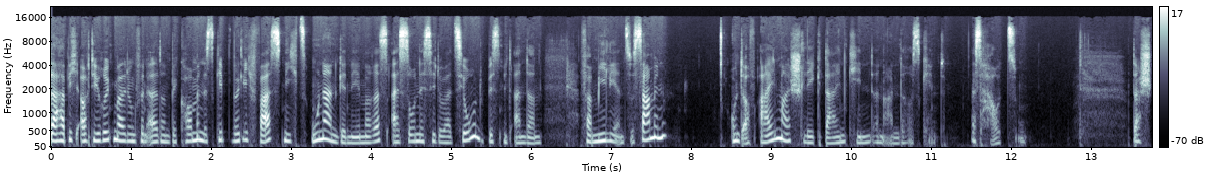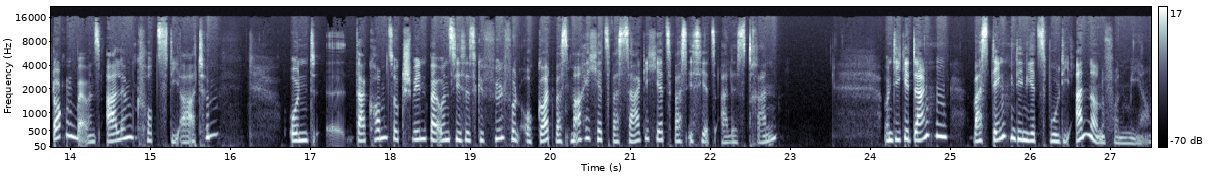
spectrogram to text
da habe ich auch die Rückmeldung von Eltern bekommen, es gibt wirklich fast nichts Unangenehmeres als so eine Situation. Du bist mit anderen Familien zusammen und auf einmal schlägt dein Kind ein anderes Kind. Es haut zu. Da stocken bei uns allem kurz die Atem und äh, da kommt so geschwind bei uns dieses Gefühl von, oh Gott, was mache ich jetzt, was sage ich jetzt, was ist jetzt alles dran? Und die Gedanken, was denken denn jetzt wohl die anderen von mir?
